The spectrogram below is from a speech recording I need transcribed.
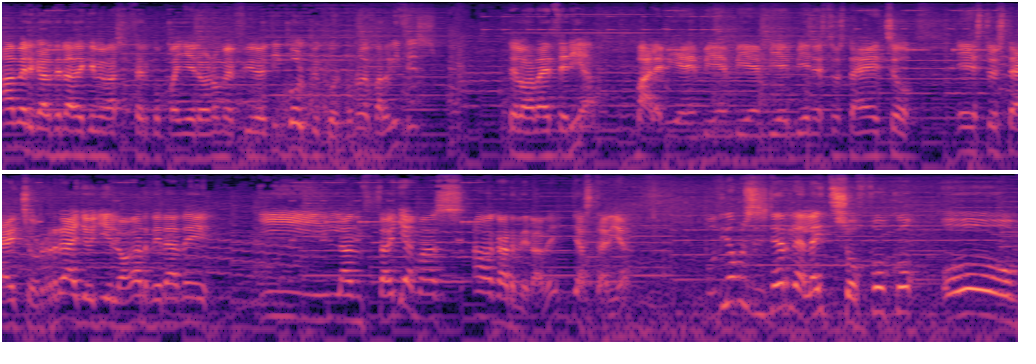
A ver, Garderade, ¿qué me vas a hacer, compañero? No me fío de ti. Golpe cuerpo, ¿no me paralices? Te lo agradecería. Vale, bien, bien, bien, bien, bien. Esto está hecho. Esto está hecho. Rayo hielo a Garderade. Y lanzallamas a Garderade. Ya estaría. Podríamos enseñarle a Light Sofoco o...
